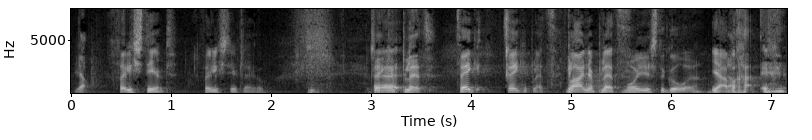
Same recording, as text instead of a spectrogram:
Ja, Gefeliciteerd. Gefeliciteerd, Leo. zeker Eh, plet. Twee, keer- twee keer plet. Kleiner plet. Mooi is de goal, hè? Ja, we, gaan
